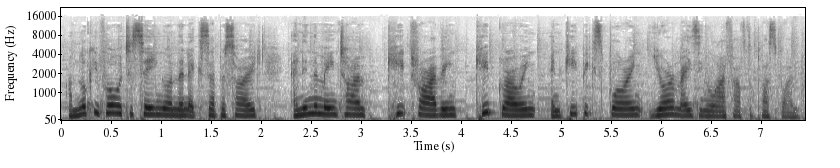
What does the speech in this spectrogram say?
I'm looking forward to seeing you on the next episode. And in the meantime, keep thriving, keep growing, and keep exploring your amazing life after plus one.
